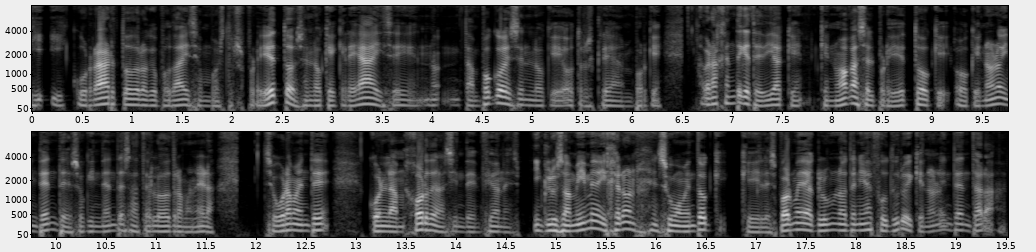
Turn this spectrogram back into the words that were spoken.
y, currar todo lo que podáis en vuestros proyectos, en lo que creáis. ¿eh? tampoco es en lo que otros crean, porque habrá gente que te diga que, no hagas el proyecto o que, o que no lo intentes o que intentes hacerlo de otra manera. Seguramente con la mejor de las intenciones. Incluso a mí me dijeron en su momento que, el Sport Media Club no tenía futuro y que no lo intentara,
